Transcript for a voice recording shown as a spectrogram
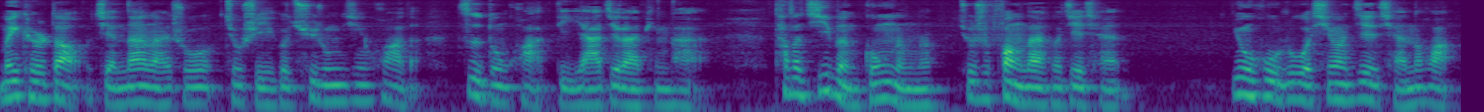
MakerDAO 简单来说就是一个去中心化的自动化抵押借贷平台，它的基本功能呢就是放贷和借钱。用户如果希望借钱的话，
